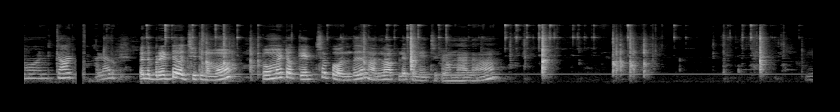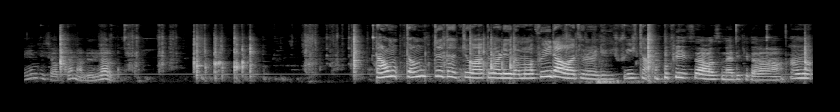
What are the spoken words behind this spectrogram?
வந்துட்டா நல்லா இருக்கும் இப்போ இந்த ப்ரெட்டை வச்சுட்டு நம்ம டொமேட்டோ கெட்சப்பை வந்து நல்லா அப்ளை பண்ணி வச்சுக்கலாம் மேலே. ஏஞ்சி சாப்பிட்டா நல்லா இருக்கும் தம் தம்த்து தச்சு வாசனை அடிக்கிறோமா ஃபீடா வாசனை அடிக்குது பீஸா வாசனை அடிக்குதா? ஆமாம்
